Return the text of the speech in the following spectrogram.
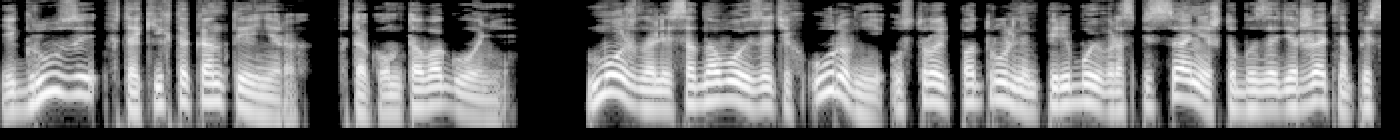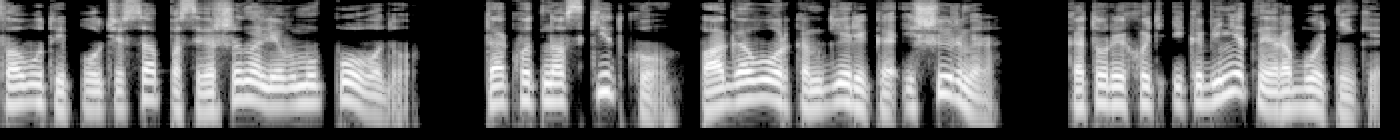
и грузы в таких-то контейнерах, в таком-то вагоне. Можно ли с одного из этих уровней устроить патрульным перебой в расписании, чтобы задержать на пресловутые полчаса по совершенно левому поводу? Так вот навскидку, по оговоркам Герика и Ширмер, которые хоть и кабинетные работники,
